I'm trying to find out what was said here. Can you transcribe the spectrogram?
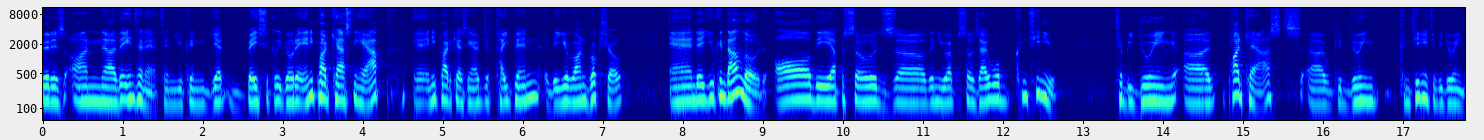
that is on uh, the internet, and you can get basically go to any podcasting app, any podcasting app, just type in the Yaron Brook Show, and uh, you can download all the episodes, uh, the new episodes. I will continue to be doing uh, podcasts, uh, doing continue to be doing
